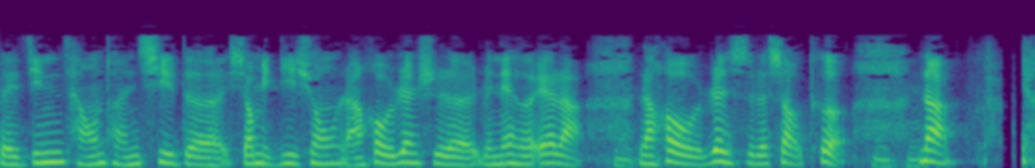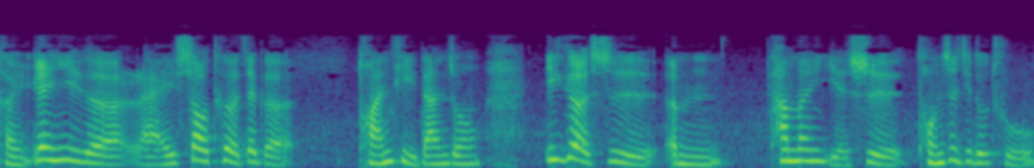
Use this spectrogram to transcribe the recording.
北京彩虹团契的小米弟兄，然后认识了 Rene 和 Ella，然后认识了绍特，那很愿意的来绍特这个团体当中，一个是嗯，他们也是同志基督徒，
